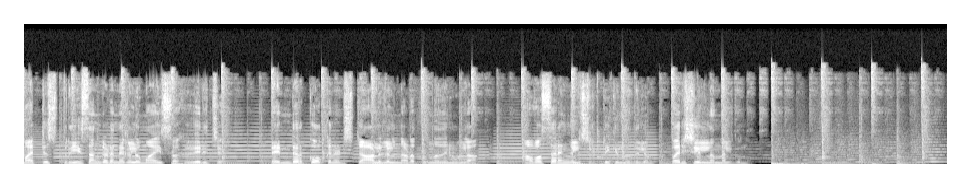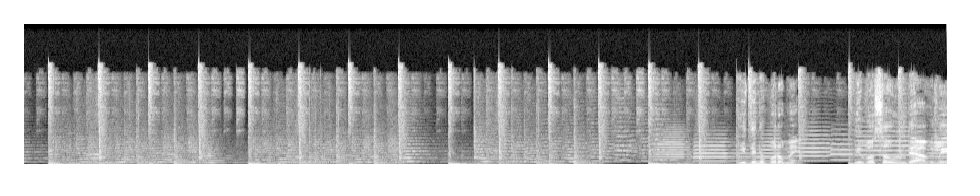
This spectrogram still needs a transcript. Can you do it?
മറ്റ് സ്ത്രീ സംഘടനകളുമായി സഹകരിച്ച് ടെൻഡർ കോക്കനട്ട് സ്റ്റാളുകൾ നടത്തുന്നതിനുള്ള അവസരങ്ങൾ സൃഷ്ടിക്കുന്നതിലും പരിശീലനം നൽകുന്നു. ഇതിനു പുറമെ ദിവസവും രാവിലെ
